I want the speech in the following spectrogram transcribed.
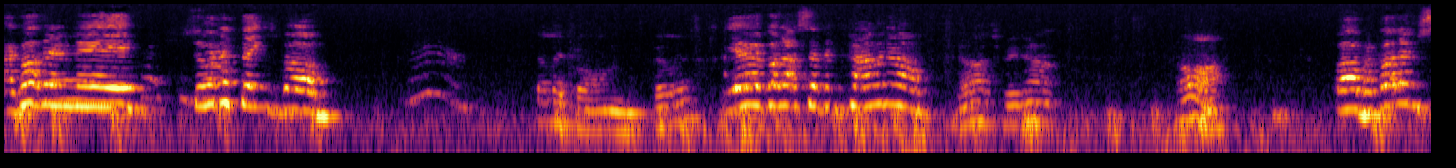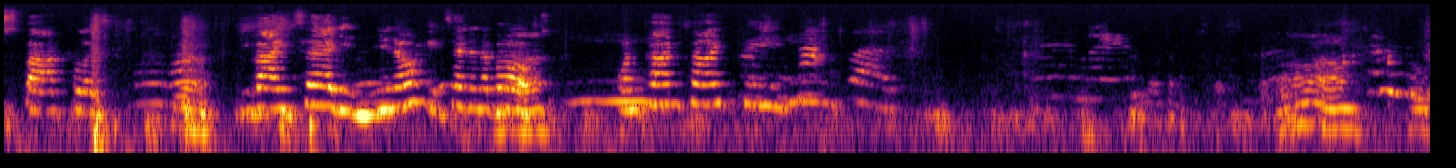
I got them uh, soda things, Bob. telephone, Billy? Yeah, I've got that seven pound off. No, it's been out. Oh, Well, we've got them sparklers. yeah. You buy ten, you, you know, you get ten in a box. yeah. One pound five p. Oh, I'm, I'm,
